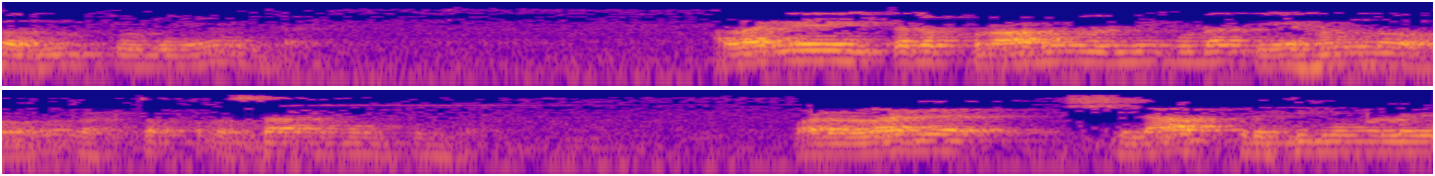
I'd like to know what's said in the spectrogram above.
కదులుతూనే ఉంటాయి. అలాగే ఇతర ప్రాణులన్నీ కూడా దేహంలో రక్త ప్రసారం ఉంటుంది. వాడు అలాగే శిలా ప్రతిమలే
